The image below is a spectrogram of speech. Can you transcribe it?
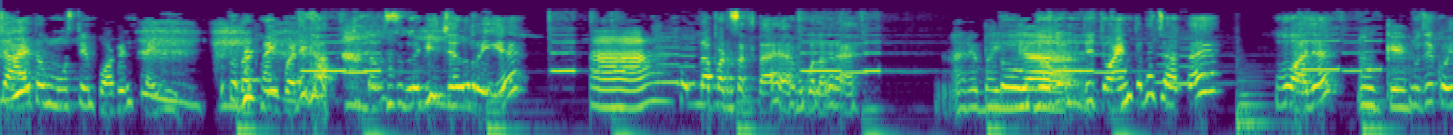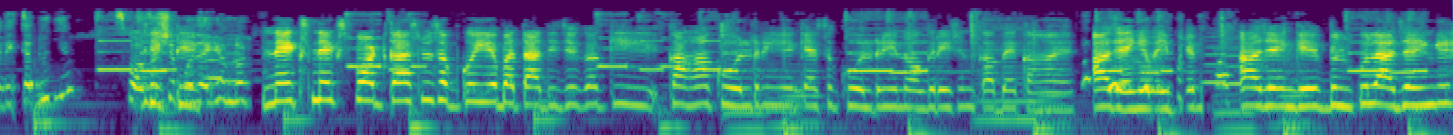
चाय तो मोस्ट इम्पोर्टेंट है ही तो रखना ही पड़ेगा। तब ज़िंदगी चल रही है। हाँ। खुलना पड़ सकता है हमको लग रहा है। अरे तो भैया। जो मुझे ज्वाइन करना चाहता है वो आ जाए। ओके मुझे कोई दिक्कत नहीं है। स्पॉन्सरशिप हो जाएगी हम लोग। नेक्स्ट नेक्स्ट पॉडकास्ट में सबको ये बता दीजिएगा कि कहाँ खोल रही है कैसे खोल रही है इनॉग्रेशन कब है कहाँ है। आ जाएँगे वहीं पे। आ जाएँगे बिल्कुल आ जाएँगे।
